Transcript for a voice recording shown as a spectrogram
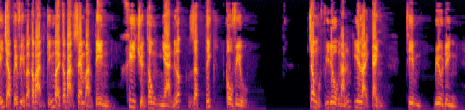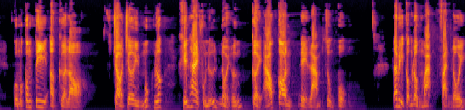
Kính chào quý vị và các bạn, kính mời các bạn xem bản tin khi truyền thông nhà nước giật tích câu view. Trong một video ngắn ghi lại cảnh team building của một công ty ở cửa lò, trò chơi múc nước khiến hai phụ nữ nổi hứng cởi áo con để làm dụng cụ. Đã bị cộng đồng mạng phản đối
